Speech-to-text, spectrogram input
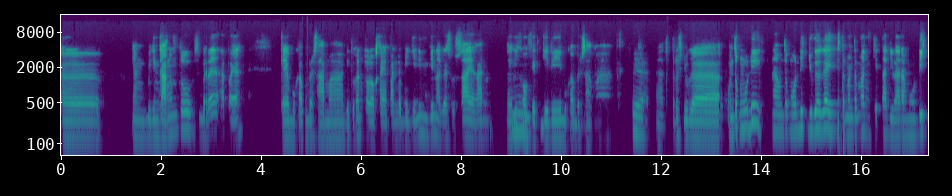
eh, yang bikin kangen tuh sebenarnya apa ya kayak buka bersama gitu kan kalau kayak pandemi gini mungkin agak susah ya kan lagi Hmm. covid gini buka bersama Iya. Nah, terus juga untuk mudik. Nah, untuk mudik juga guys, teman-teman, kita dilarang mudik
